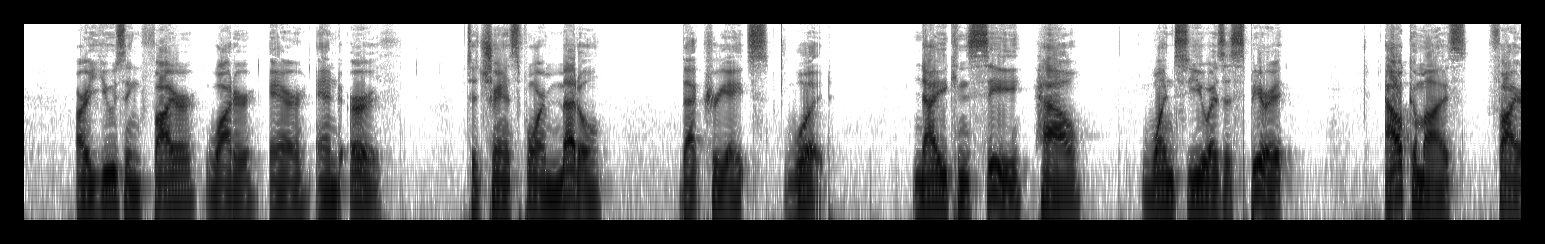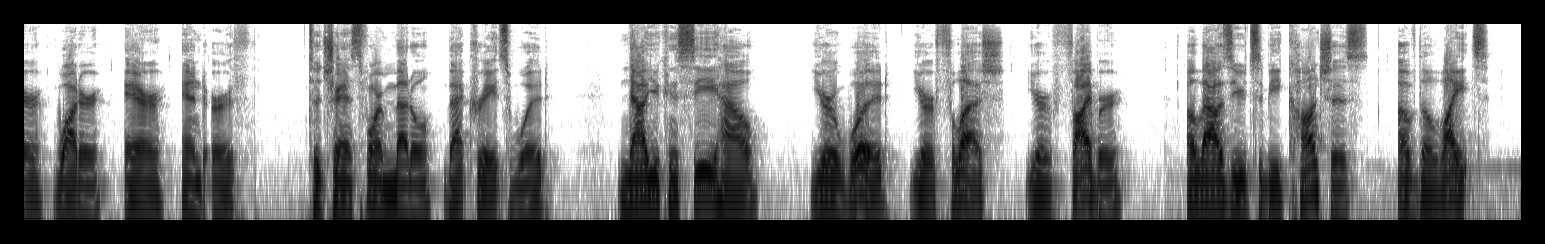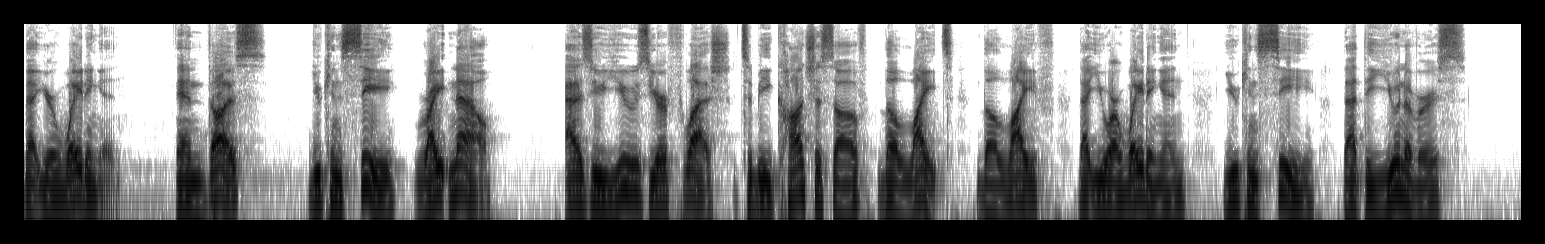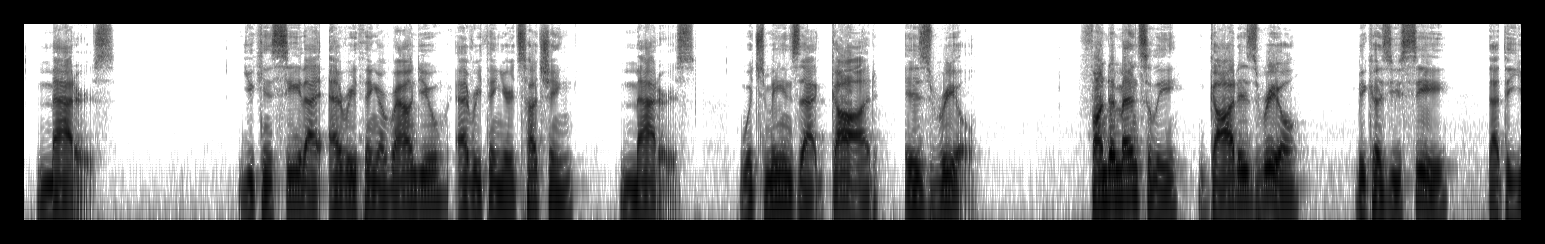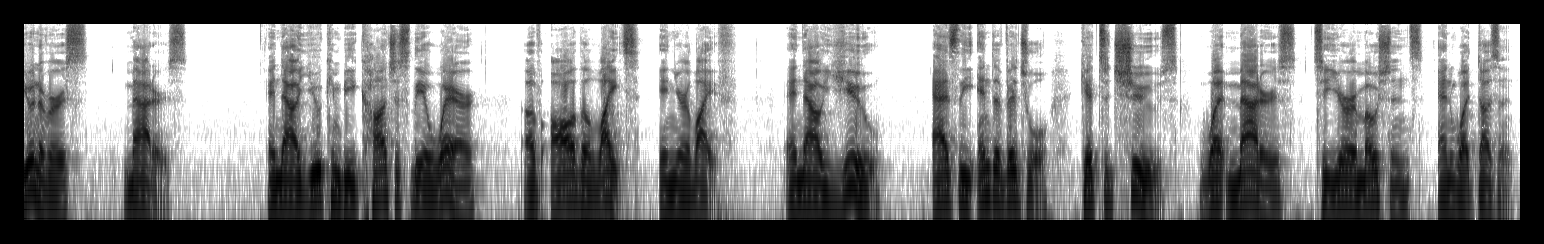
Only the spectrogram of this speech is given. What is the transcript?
are using fire, water, air, and earth to transform metal that creates wood. Now you can see how, once you as a spirit alchemize fire, water, air, and earth to transform metal that creates wood, now you can see how your wood, your flesh, your fiber allows you to be conscious of the light that you're waiting in. And thus, you can see right now, as you use your flesh to be conscious of the light, the life that you are waiting in, you can see that the universe matters. You can see that everything around you, everything you're touching, matters, which means that God is real. Fundamentally, God is real because you see that the universe matters. And now you can be consciously aware of all the light in your life. And now you, as the individual, get to choose what matters to your emotions and what doesn't.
